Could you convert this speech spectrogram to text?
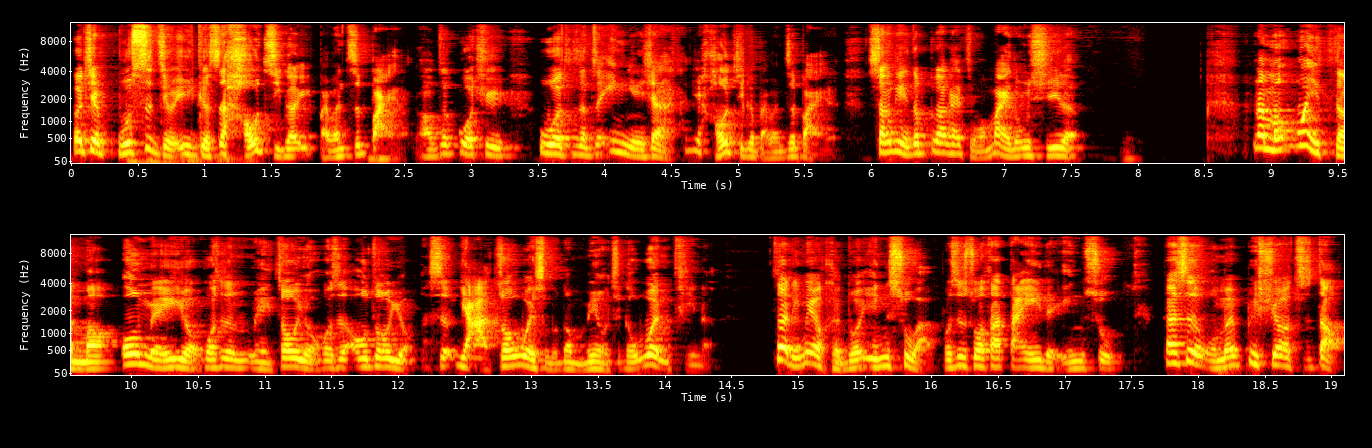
而且不是只有一个，是好几个百分之百。然后这过去乌俄之战这一年下来，它就好几个百分之百了，商店都不知道该怎么卖东西了。那么为什么欧美有，或是美洲有，或是欧洲有，是亚洲为什么都没有这个问题呢？这里面有很多因素啊，不是说它单一的因素。但是我们必须要知道，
